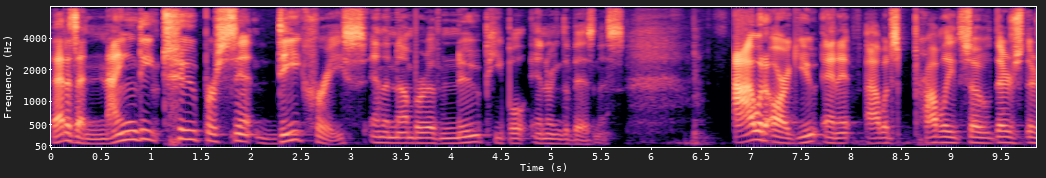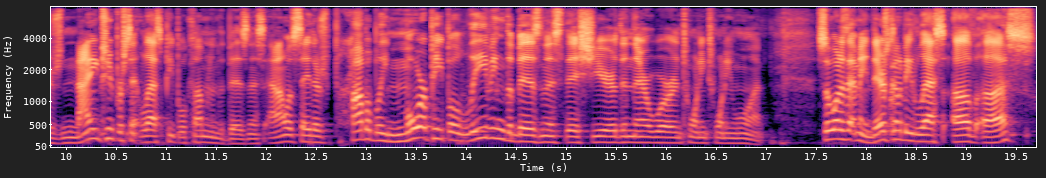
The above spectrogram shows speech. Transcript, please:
That is a 92% decrease in the number of new people entering the business. I would argue, and it, I would probably so there's there's 92% less people coming into the business, and I would say there's probably more people leaving the business this year than there were in 2021. So what does that mean? There's going to be less of us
